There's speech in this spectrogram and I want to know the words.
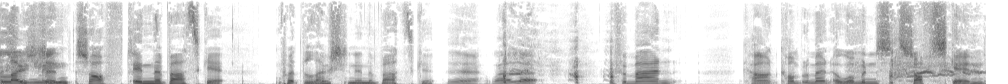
lotion soft. in the basket. Put the lotion in the basket. Yeah. Well, look, if a man can't compliment a woman's soft skin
